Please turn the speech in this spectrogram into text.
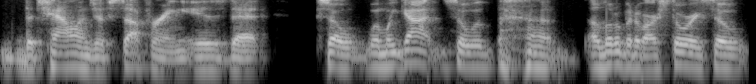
the challenge of suffering is that so when we got so a little bit of our story so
